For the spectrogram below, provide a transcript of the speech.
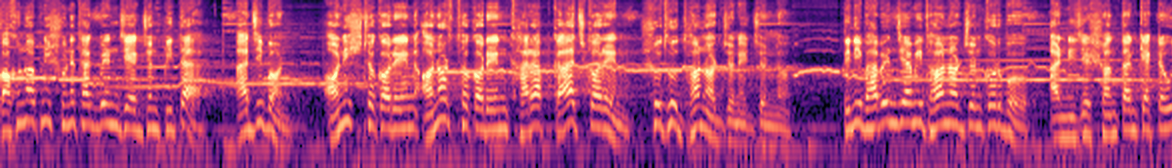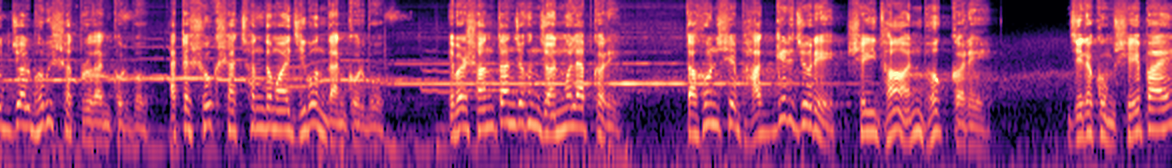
কখনো আপনি শুনে থাকবেন যে একজন পিতা আজীবন অনিষ্ট করেন, অনর্থ করেন, খারাপ কাজ করেন, শুধু ধন অর্জনের জন্য। তিনি ভাবেন যে আমি ধন অর্জন করব আর নিজের সন্তানকে একটা উজ্জ্বল ভবিষ্যৎ প্রদান করব, একটা সুখ স্বাচ্ছন্দ্যময় জীবন দান করব। এবার সন্তান যখন জন্ম লাভ করে, তখন সে ভাগ্যের জোরে সেই ধন ভোগ করে। যেরকম সে পায়,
